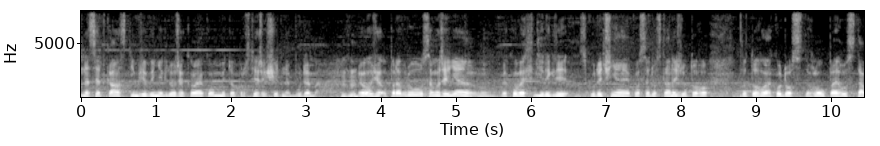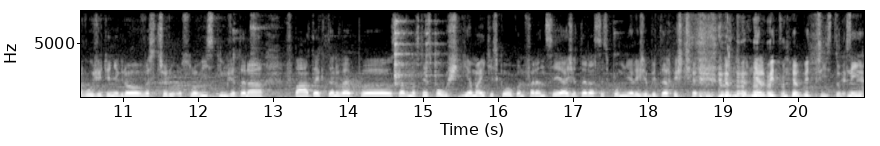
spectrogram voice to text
nesetkal s tím, že by někdo řekl, jako my to prostě řešit nebudeme. Mm-hmm. Jo, že opravdu samozřejmě jako ve chvíli, kdy skutečně jako se dostaneš do toho, do toho jako dost hloupého stavu, že tě někdo ve středu osloví s tím, že teda v pátek ten web eh, slavnostně spouští a mají tiskovou konferenci a že teda si vzpomněli, že by teda ještě měl být, měl být přístupný,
